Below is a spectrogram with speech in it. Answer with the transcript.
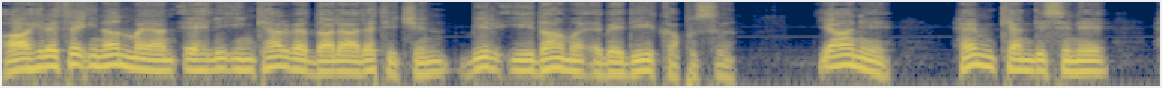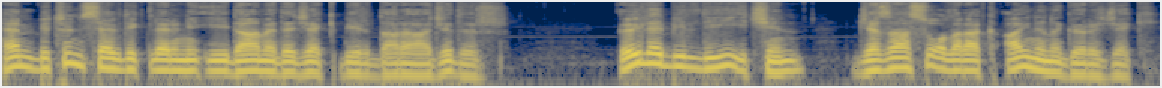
ahirete inanmayan ehli inkar ve dalalet için bir idam-ı ebedi kapısı. Yani hem kendisini hem bütün sevdiklerini idam edecek bir daracıdır. Öyle bildiği için cezası olarak aynını görecek.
